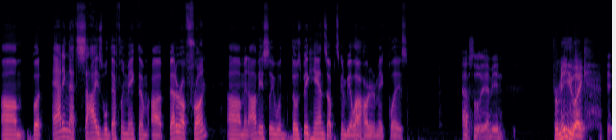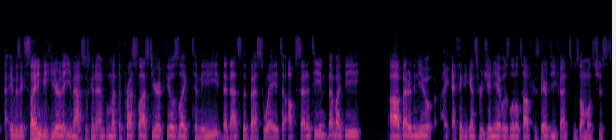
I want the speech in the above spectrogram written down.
um, but adding that size will definitely make them uh, better up front. Um, and obviously, with those big hands up, it's going to be a lot harder to make plays. Absolutely. I mean, for me, like it, it was exciting to hear that UMass was going to implement the press last year. It feels like to me that that's the best way to upset a team that might be uh, better than you. I, I think against Virginia it was a little tough because their defense was almost just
